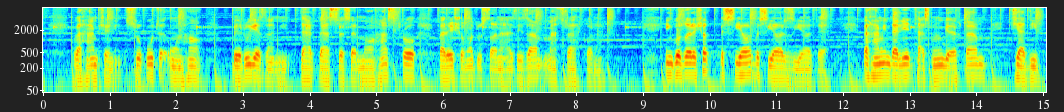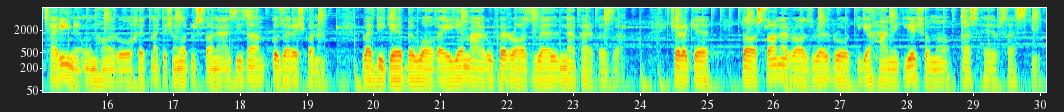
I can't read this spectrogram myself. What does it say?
و همچنین سقوط اونها به روی زمین در دسترس ما هست رو برای شما دوستان عزیزم مطرح کنم. این گزارشات بسیار بسیار زیاده. به همین دلیل تصمیم گرفتم جدیدترین اونها رو خدمت شما دوستان عزیزم گزارش کنم و دیگه به واقعه معروف رازول نپردازم. چرا که داستان رازول رو دیگه همگی شما از حفظ هستید.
